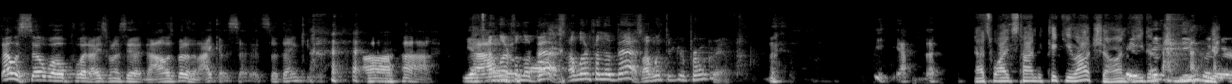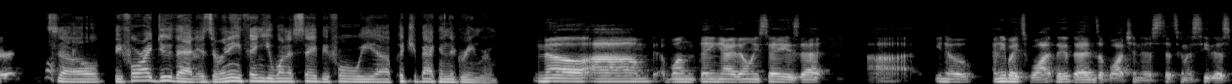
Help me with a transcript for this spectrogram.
That was so well put. I just want to say that now. It was better than I could have said it. So thank you. Uh, yeah, I, I learned from the best. I learned from the best. I went through your program. yeah, that's why it's time to kick you out, Sean. He so before I do that, is there anything you want to say before we uh, put you back in the green room? No. Um, one thing I'd only say is that uh, you know anybody that ends up watching this that's going to see this.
